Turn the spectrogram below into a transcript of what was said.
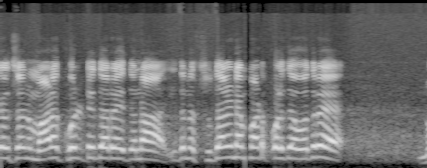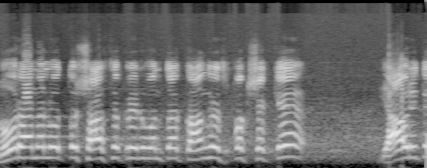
ಕೆಲಸವನ್ನು ಮಾಡಕ್ ಹೊರಟಿದ್ದಾರೆ. ಇದನ್ನ ಇದನ್ನ ಸುಧಾರಣೆ ಮಾಡ್ಕೊಳ್ಳದೆ ಹೋದ್ರೆ, ನೂರ ನಲವತ್ತು ಶಾಸಕರಿರುವಂತ ಕಾಂಗ್ರೆಸ್ ಪಕ್ಷಕ್ಕೆ ಯಾವ ರೀತಿ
